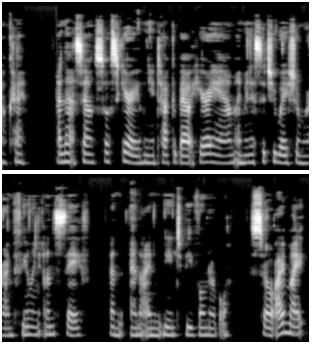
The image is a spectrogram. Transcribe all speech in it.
Okay. And that sounds so scary when you talk about here I am, I'm in a situation where I'm feeling unsafe and, and I need to be vulnerable. So I might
